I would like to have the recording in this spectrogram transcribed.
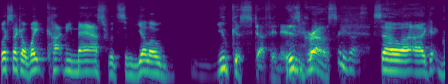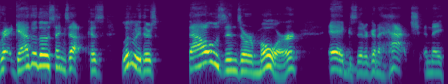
Looks like a white cottony mass with some yellow mucus stuff in it. It's gross. Gross. So uh, g- gather those things up because literally there's thousands or more eggs that are going to hatch, and they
